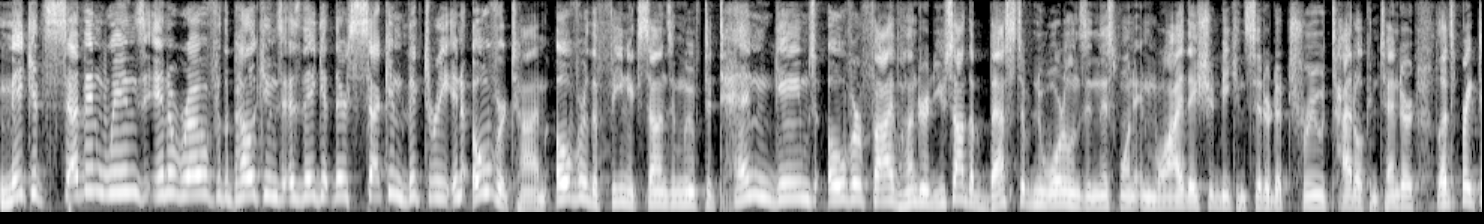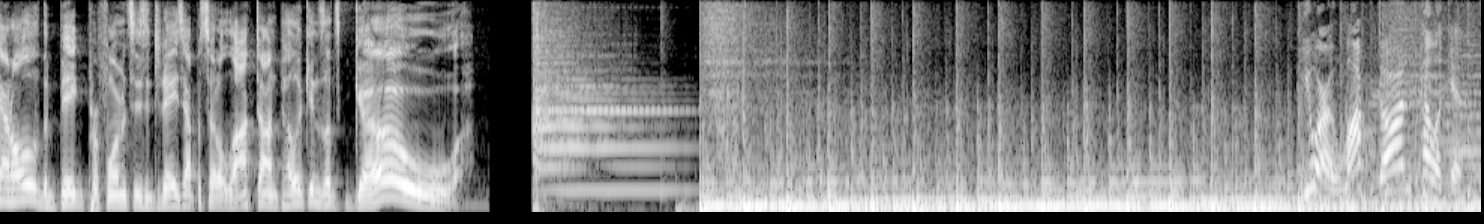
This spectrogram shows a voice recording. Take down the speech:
Make it seven wins in a row for the Pelicans as they get their second victory in overtime over the Phoenix Suns and move to 10 games over 500. You saw the best of New Orleans in this one and why they should be considered a true title contender. Let's break down all of the big performances in today's episode of Locked On Pelicans. Let's go. You are Locked On Pelicans,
